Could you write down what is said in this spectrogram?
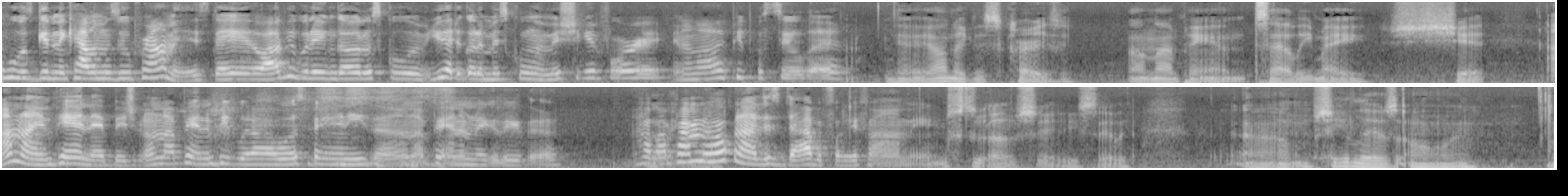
who was getting the Kalamazoo Promise. They a lot of people didn't go to school. You had to go to miss school in Michigan for it, and a lot of people still left. yeah, y'all niggas crazy. I'm not paying Sallie Mae shit. I'm not even paying that bitch, but I'm not paying the people that I was paying either. I'm not paying them niggas either. I'm I'm hoping I just die before they find me. Oh shit, you silly. Um, she lives on. Uh,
